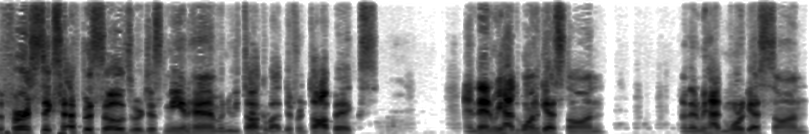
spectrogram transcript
The first six episodes were just me and him, and we talk about different topics. And then we had one guest on, and then we had more guests on,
